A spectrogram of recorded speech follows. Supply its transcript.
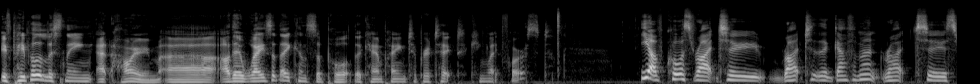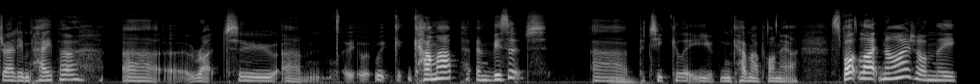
if people are listening at home, uh, are there ways that they can support the campaign to protect Kinglake Forest? Yeah, of course, write to write to the government, write to Australian paper, uh, right to um, come up and visit Uh, Particularly, you can come up on our spotlight night on the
